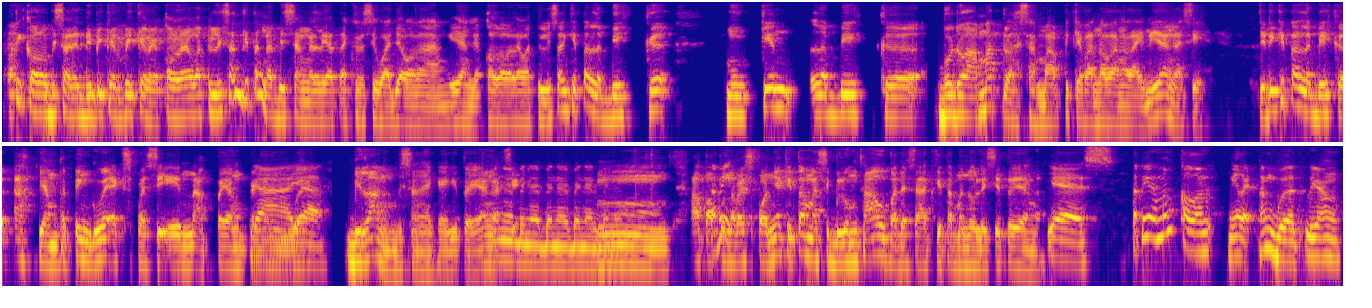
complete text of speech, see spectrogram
Tapi kalau misalnya dipikir-pikir ya, kalau lewat tulisan kita nggak bisa ngelihat ekspresi wajah orang, iya nggak? Kalau lewat tulisan kita lebih ke mungkin lebih ke bodoh amat lah sama pikiran orang lain, iya nggak sih? Jadi kita lebih ke ah yang penting gue ekspresiin apa yang pengen Ya, gue ya. bilang misalnya kayak gitu ya nggak sih? benar, benar, benar, benar. Hmm, apa pun Tapi- responnya kita masih belum tahu pada saat kita menulis itu ya nggak? Yes. Tapi emang kalau nilai kan buat yang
